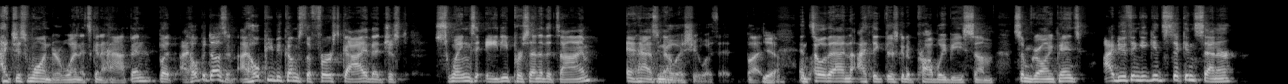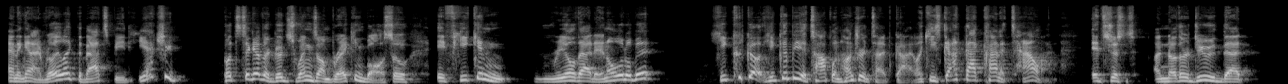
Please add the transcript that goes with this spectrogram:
I just wonder when it's going to happen, but I hope it doesn't. I hope he becomes the first guy that just swings 80% of the time and has yeah. no issue with it. But yeah. until then, I think there's going to probably be some some growing pains. I do think he could stick in center. And again, I really like the bat speed. He actually puts together good swings on breaking ball. So if he can reel that in a little bit, he could go, he could be a top 100 type guy. Like he's got that kind of talent. It's just another dude that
